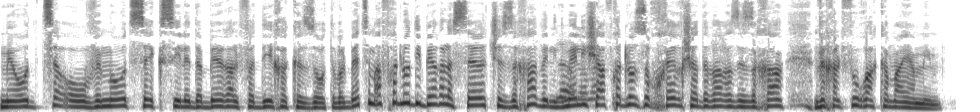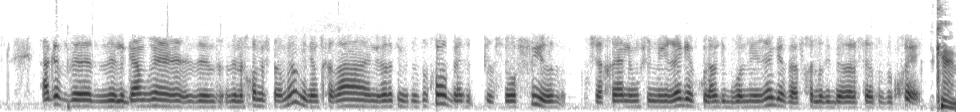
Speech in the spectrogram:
מאוד צהוב ומאוד סקסי לדבר על פדיחה כזאת, אבל בעצם אף אחד לא דיבר על הסרט שזכה, ונדמה לא, לי לא, שאף אחד לא זוכר שהדבר הזה זכה, וחלפו רק כמה ימים. אגב, זה, זה לגמרי, זה, זה נכון מה שאתה אומר, זה גם קרה, אני לא יודעת אם אתה זוכר, בפרסי אופיר, שאחרי הנאום של מירי רגב, כולם דיברו על מירי רגב ואף אחד לא דיבר על הסרט הזוכה. כן.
